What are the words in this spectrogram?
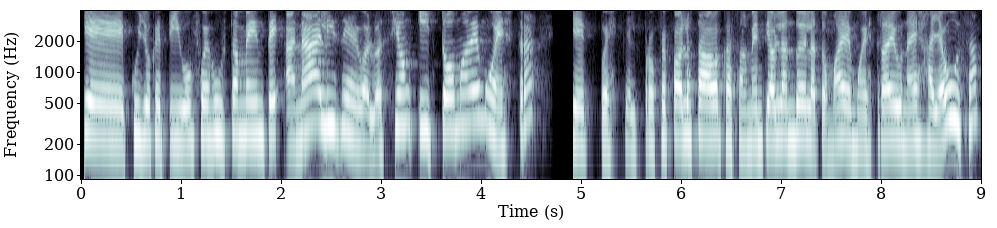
que, cuyo objetivo fue justamente análisis, evaluación y toma de muestra que pues que el profe Pablo estaba casualmente hablando de la toma de muestra de una de Hayabusa,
